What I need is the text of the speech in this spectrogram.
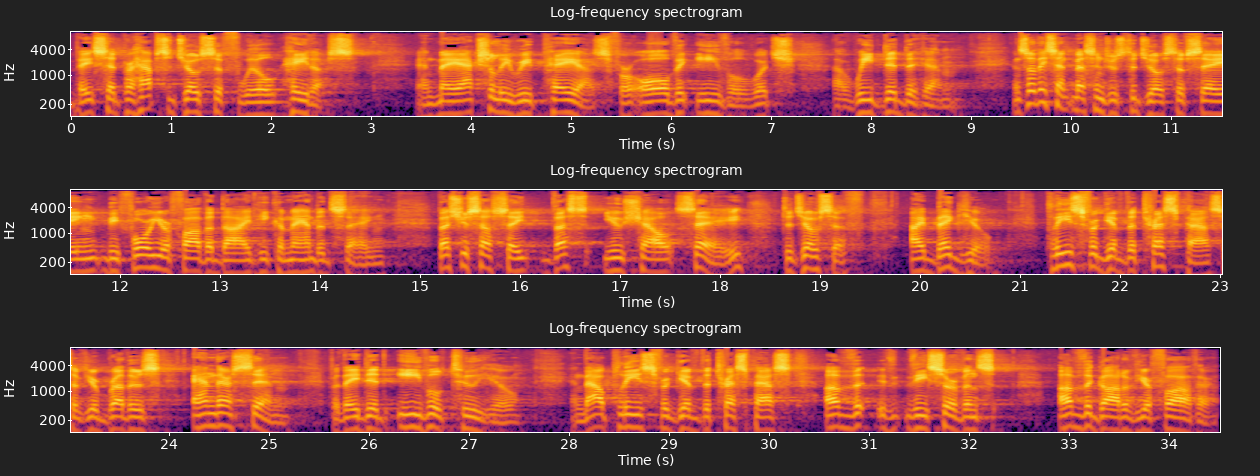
they said, Perhaps Joseph will hate us and may actually repay us for all the evil which uh, we did to him. And so they sent messengers to Joseph, saying, Before your father died, he commanded, saying, Thus you shall say, thus you shall say to Joseph, I beg you, please forgive the trespass of your brothers and their sin, for they did evil to you. And thou please forgive the trespass of the, the servants of the God of your father.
